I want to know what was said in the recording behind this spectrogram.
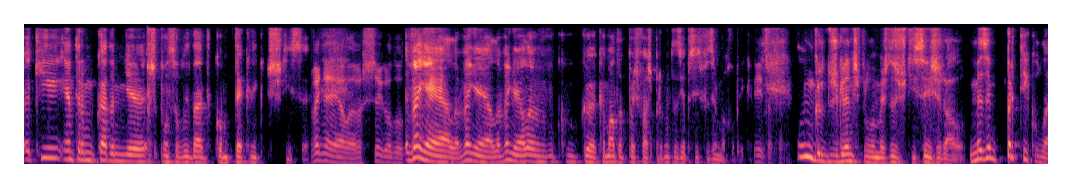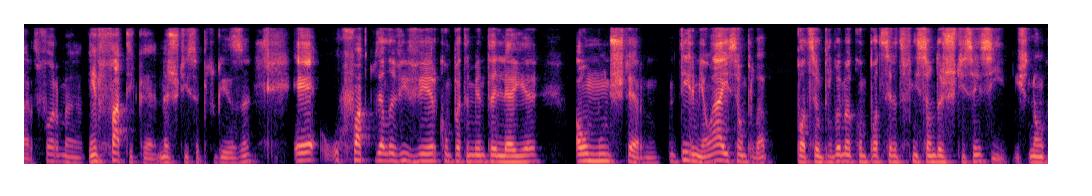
Aqui entra um bocado a minha responsabilidade como técnico de justiça. Venha ela, chega o doutor. Venha ela, venha ela, venha ela, que a malta depois faz perguntas e é preciso fazer uma rubrica. Exatamente. Um dos grandes problemas da justiça em geral, mas em particular de forma enfática na justiça portuguesa, é o facto dela viver completamente alheia ao mundo externo. Dir-me, ah, isso é um problema pode ser um problema, como pode ser a definição da justiça em si. Isto não,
